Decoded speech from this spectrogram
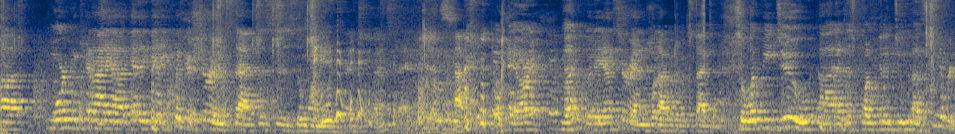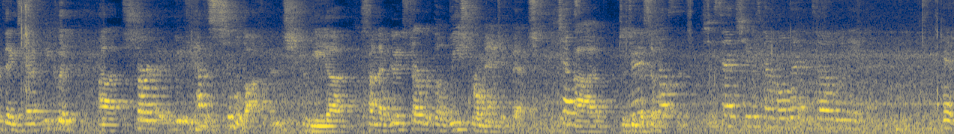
uh, Morton, can I uh, get, a, get a quick assurance that this is the one you intend to. Absolutely. Okay. Good, good answer, and what I would have expected. So what we do uh, at this point, we're going to do uh, three different things, and if we could uh, start, if you have a civil document, we uh, sign that. We're going to start with the least romantic bit uh, to do the civil. Chelsea? She said she was gonna hold it until we need her. Okay,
